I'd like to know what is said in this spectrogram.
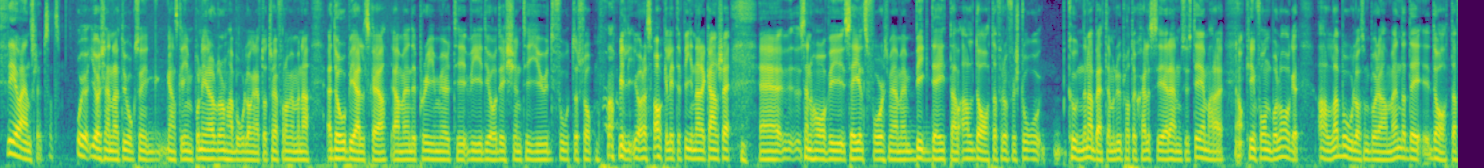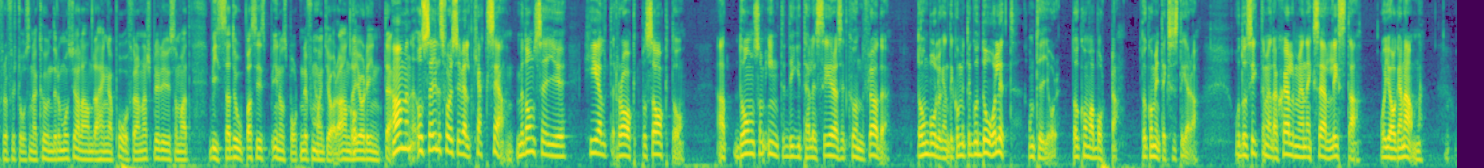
Det är en slutsats. Och jag, jag känner att du också är ganska imponerad av de här bolagen efter att ha träffat dem. Jag menar, Adobe älskar jag. Jag använder Premiere till video, Audition till ljud, Photoshop. Man vill göra saker lite finare kanske. Eh, sen har vi Salesforce jag med big data, all data för att förstå kunderna bättre. Men du pratar själv CRM-system här Ja. kring fondbolaget. Alla bolag som börjar använda data för att förstå sina kunder, då måste ju alla andra hänga på. För annars blir det ju som att vissa dopas inom sporten, det får man inte göra. Andra Och- gör det inte. Ja, men och Salesforce är väldigt kaxiga. Men de säger ju helt rakt på sak då att de som inte digitaliserar sitt kundflöde, de bolagen, det kommer inte gå dåligt om tio år. De kommer vara borta. De kommer inte existera. Och då sitter man där själv med en Excel-lista och jagar namn.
